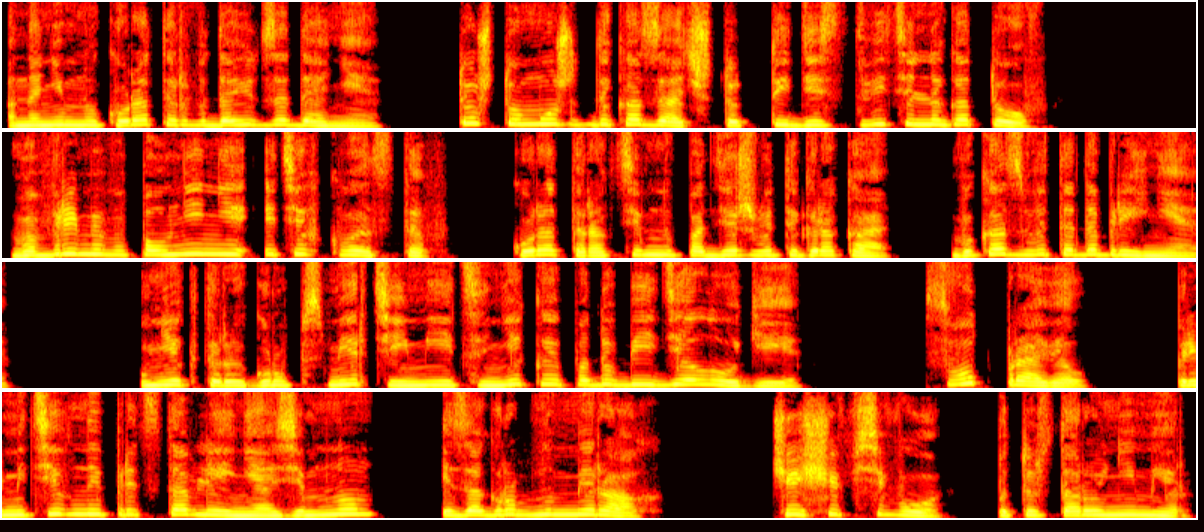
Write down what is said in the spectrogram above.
Анонимный куратор выдает задание, то, что может доказать, что ты действительно готов. Во время выполнения этих квестов куратор активно поддерживает игрока, выказывает одобрение. У некоторых групп смерти имеется некое подобие идеологии. Свод правил, примитивные представления о земном и загробном мирах. Чаще всего потусторонний мир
